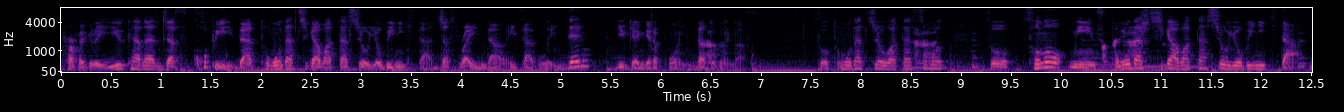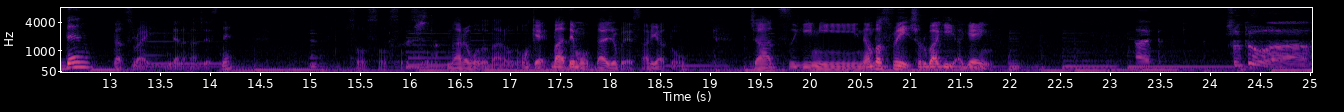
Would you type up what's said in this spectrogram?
perfectly, you cannot just copy that 友達が私を呼びに来た just write it down exactly. Then you can get a point だと思います。そう、友達を私も、そう、その means 友達が私を呼びに来た then that's right みたいな感じですね。そうそうそうそう。なるほど、なるほど。OK、まあでも大丈夫です。ありがとう。じゃあ次に No.3 ショルバギ again。はい。外は、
